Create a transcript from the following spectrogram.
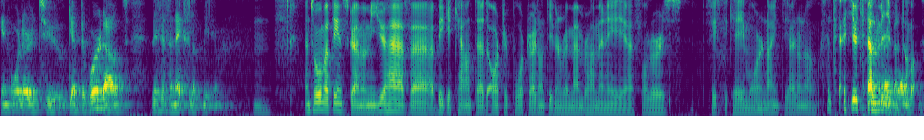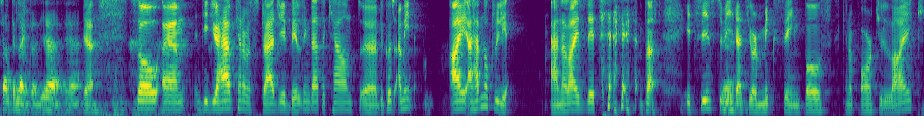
in order to get the word out, this is an excellent medium. Mm. And talking about Instagram, I mean, you have a, a big account at Art Reporter. I don't even remember how many uh, followers, 50k more, 90, I don't know. you tell something me, like but that. a lot. Something like that. Yeah, yeah. Yeah. So, um, did you have kind of a strategy building that account? Uh, because I mean, I, I have not really analyzed it, but it seems to me that you're mixing both kind of art you like,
